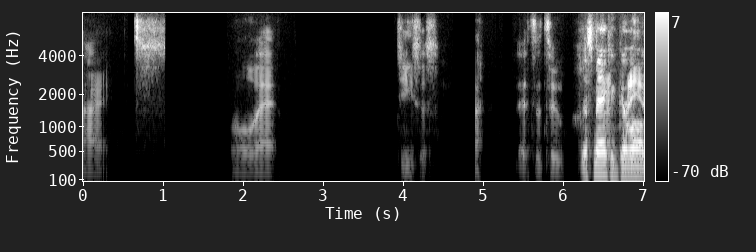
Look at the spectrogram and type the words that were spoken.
All right. Roll that. Jesus. It's a two. This man could go all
